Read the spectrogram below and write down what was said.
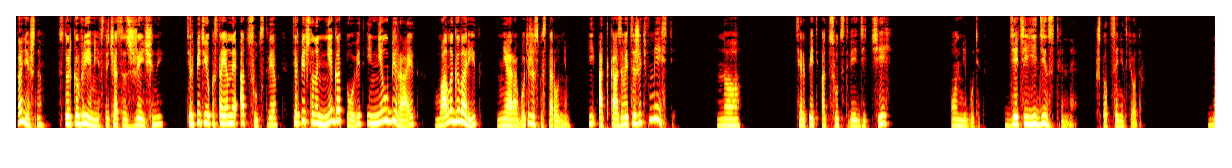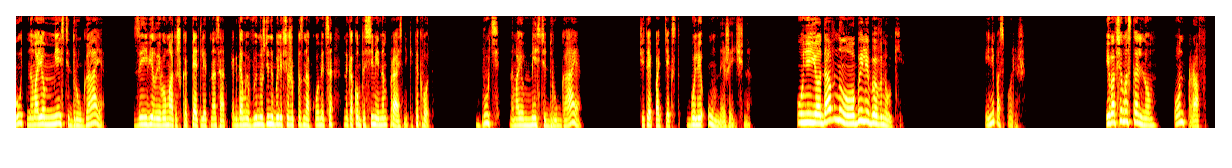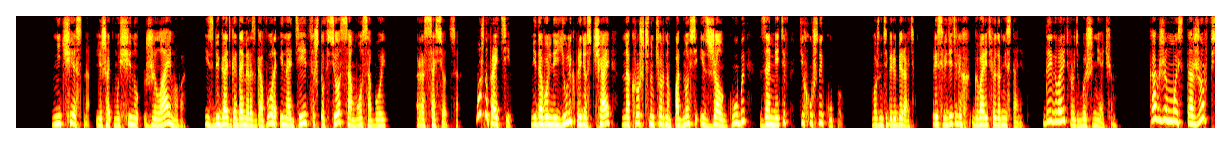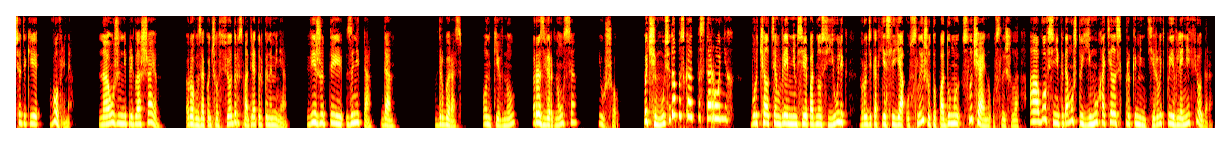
Конечно, столько времени встречаться с женщиной, терпеть ее постоянное отсутствие, терпеть, что она не готовит и не убирает, мало говорит, не о работе же с посторонним и отказывается жить вместе. Но терпеть отсутствие детей он не будет. Дети — единственное, что ценит Федор. «Будь на моем месте другая», — заявила его матушка пять лет назад, когда мы вынуждены были все же познакомиться на каком-то семейном празднике. Так вот, «Будь на моем месте другая», читай подтекст «более умная женщина», у нее давно были бы внуки. И не поспоришь. И во всем остальном он прав. Нечестно лишать мужчину желаемого, избегать годами разговора и надеяться, что все само собой рассосется. Можно пройти. Недовольный Юлик принес чай на крошечном черном подносе и сжал губы, заметив тихушный купол. Можно теперь убирать. При свидетелях говорить Федор не станет. Да и говорить вроде больше не о чем. Как же мой стажер все-таки вовремя? На ужин не приглашаю. Ровно закончил Федор, смотря только на меня. Вижу, ты занята. Да. В другой раз. Он кивнул, развернулся и ушел. Почему сюда пускают посторонних? Бурчал тем временем себе под нос Юлик, вроде как если я услышу, то подумаю, случайно услышала, а вовсе не потому, что ему хотелось прокомментировать появление Федора.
